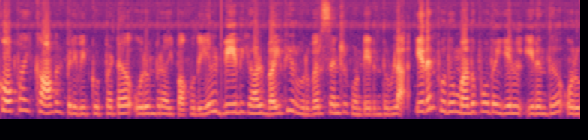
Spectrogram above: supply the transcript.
கோப்பாய் காவல் பிரிவிற்குட்பட்ட உரும்பிராய் பகுதியில் வீதியால் வைத்தியர் ஒருவர் சென்று கொண்டிருந்துள்ளார். இதன்போது மதுபோதையில் இருந்து ஒரு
